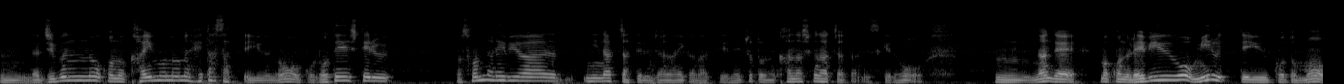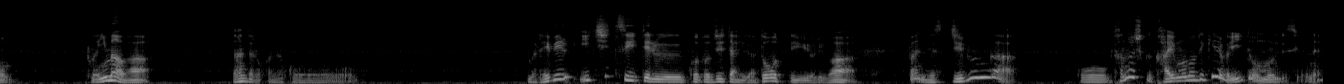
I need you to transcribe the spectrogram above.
うん、だ自分のこの買い物の下手さっていうのをこう露呈してる、まあ、そんなレビュアーになっちゃってるんじゃないかなっていうね、ちょっと悲しくなっちゃったんですけど、うん、なんで、まあ、このレビューを見るっていうことも、まあ、今は、なんだろうかな、こう、まあ、レベル1ついてること自体がどうっていうよりは、やっぱりね、自分がこう楽しく買い物できればいいと思うんですよね。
